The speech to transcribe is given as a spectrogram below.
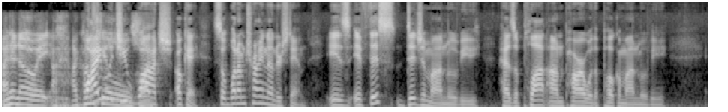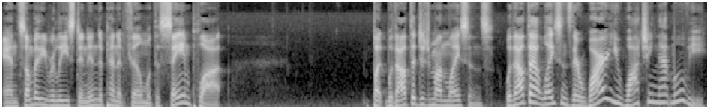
I don't know. It, I kind Why of feel would you hard- watch? Okay, so what I'm trying to understand is if this Digimon movie has a plot on par with a Pokemon movie, and somebody released an independent film with the same plot, but without the Digimon license, without that license there, why are you watching that movie?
